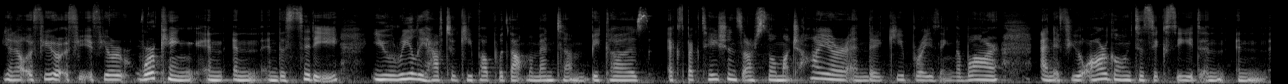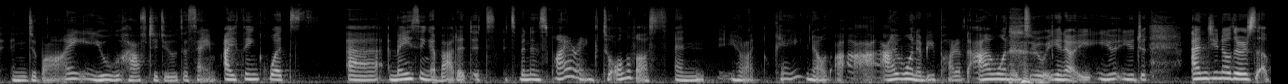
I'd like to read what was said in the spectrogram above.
You know, if you're if, you, if you're working in, in in the city, you really have to keep up with that momentum because expectations are so much higher, and they keep raising the bar. And if you are going to succeed in in in Dubai, you have to do the same. I think what's uh, amazing about it. It's it's been inspiring to all of us, and you're like, okay, you know, I, I, I want to be part of that. I want to do, you know, you you just, and you know, there's a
